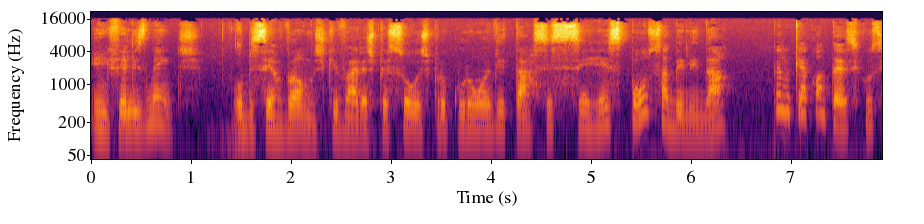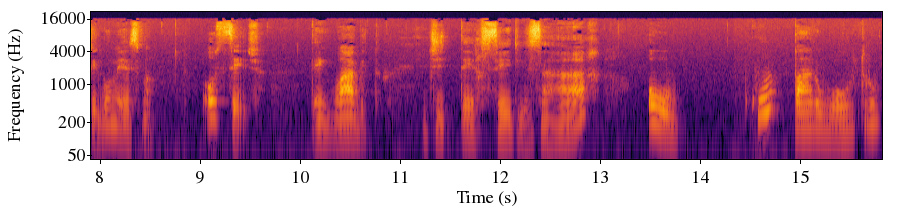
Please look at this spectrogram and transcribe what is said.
Infelizmente, observamos que várias pessoas procuram evitar se, se responsabilizar pelo que acontece consigo mesma. Ou seja, tem o hábito de terceirizar ou culpar o outro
